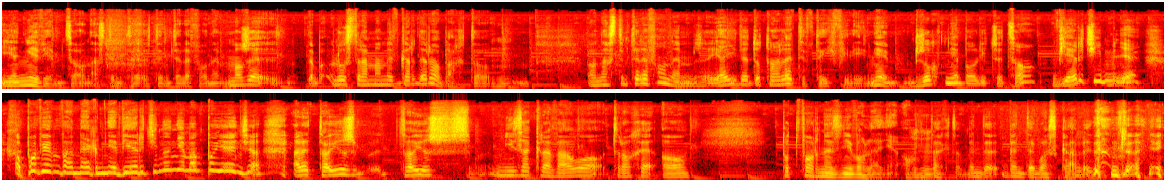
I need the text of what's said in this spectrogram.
i ja nie wiem, co ona z tym, te, tym telefonem. Może no lustra mamy w garderobach, to mhm. ona z tym telefonem, że ja idę do toalety w tej chwili. Nie wiem, brzuch mnie boli, czy co? Wierci mnie? Opowiem wam, jak mnie wierci. No nie mam pojęcia. Ale to już, to już mi zakrawało trochę o, potworne zniewolenie. O, Mhm. tak to, będę, będę łaskawy dla niej.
